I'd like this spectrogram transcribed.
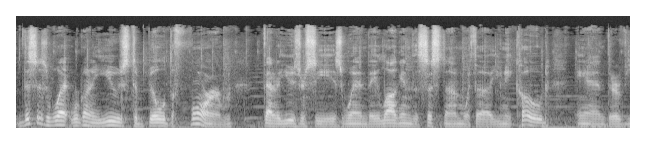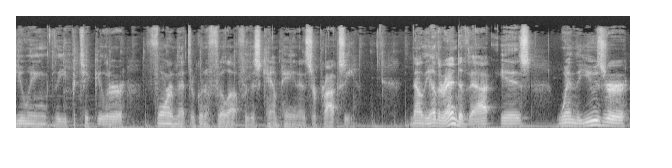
this is what we're going to use to build the form that a user sees when they log into the system with a unique code and they're viewing the particular form that they're going to fill out for this campaign as their proxy. Now, the other end of that is when the user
